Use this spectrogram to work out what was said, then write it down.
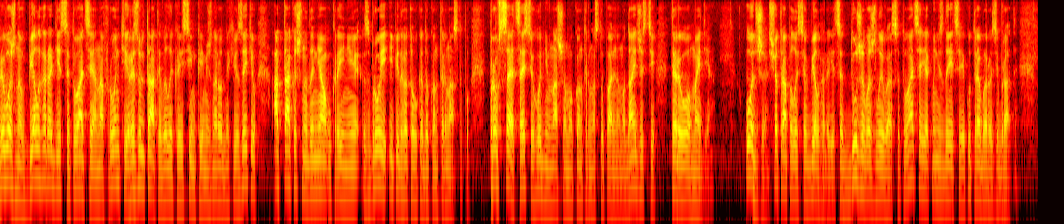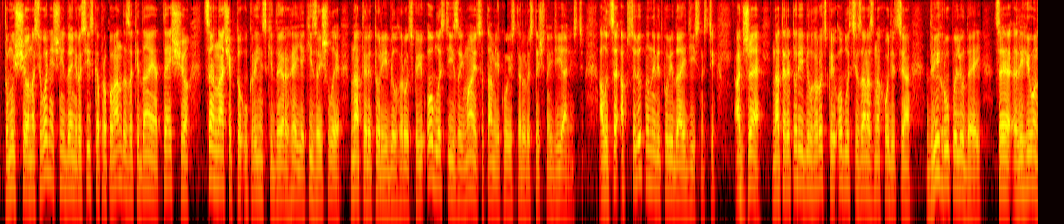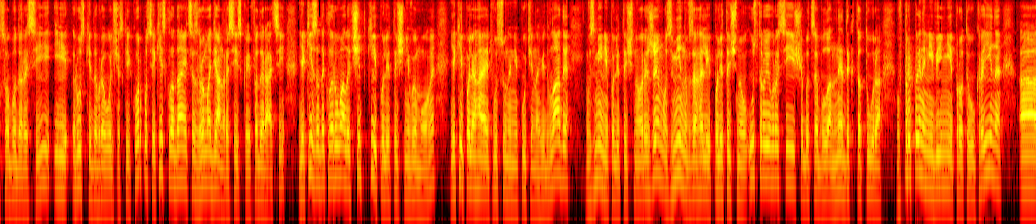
Тривожно в Білгороді, ситуація на фронті, результати Великої сімки і міжнародних візитів, а також надання Україні зброї і підготовка до контрнаступу. Про все це сьогодні в нашому контрнаступальному дайджесті ТРО Медіа. Отже, що трапилося в Білгороді? Це дуже важлива ситуація, як мені здається, яку треба розібрати. Тому що на сьогоднішній день російська пропаганда закидає те, що це, начебто, українські ДРГ, які зайшли на території Білгородської області і займаються там якоюсь терористичною діяльністю. Але це абсолютно не відповідає дійсності. Адже на території Білгородської області зараз знаходяться дві групи людей: це Легіон Свобода Росії і Руський добровольчий корпус, які складаються з громадян Російської Федерації, які задекларували чіткі політичні вимоги, які полягають в усуненні Путіна від влади, в зміні політичного режиму, зміни взагалі політичного устрою в Росії, щоб це була не диктатура, в припиненні війні проти України,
